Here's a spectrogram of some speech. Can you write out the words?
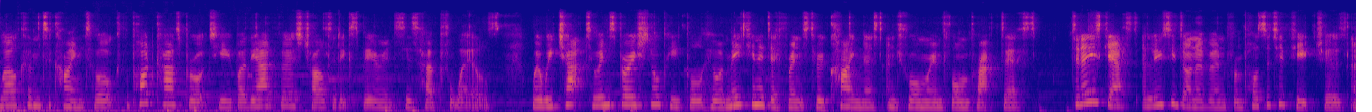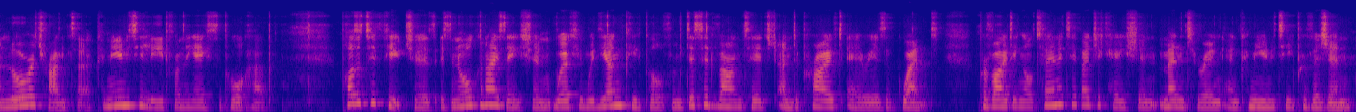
welcome to Kind Talk, the podcast brought to you by the Adverse Childhood Experiences Hub for Wales, where we chat to inspirational people who are making a difference through kindness and trauma informed practice. Today's guests are Lucy Donovan from Positive Futures and Laura Tranter, Community Lead from the ACE Support Hub. Positive Futures is an organisation working with young people from disadvantaged and deprived areas of Gwent, providing alternative education, mentoring, and community provision.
